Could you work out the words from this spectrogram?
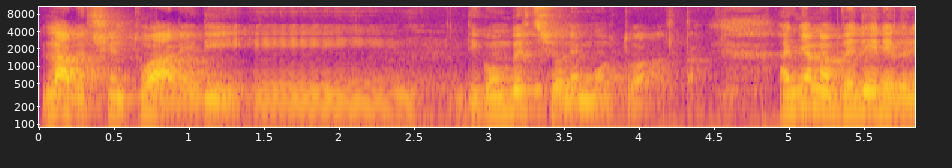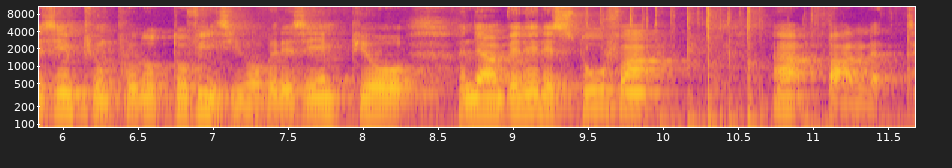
la percentuale di, eh, di conversione è molto alta. Andiamo a vedere per esempio un prodotto fisico, per esempio andiamo a vedere stufa a pallet.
